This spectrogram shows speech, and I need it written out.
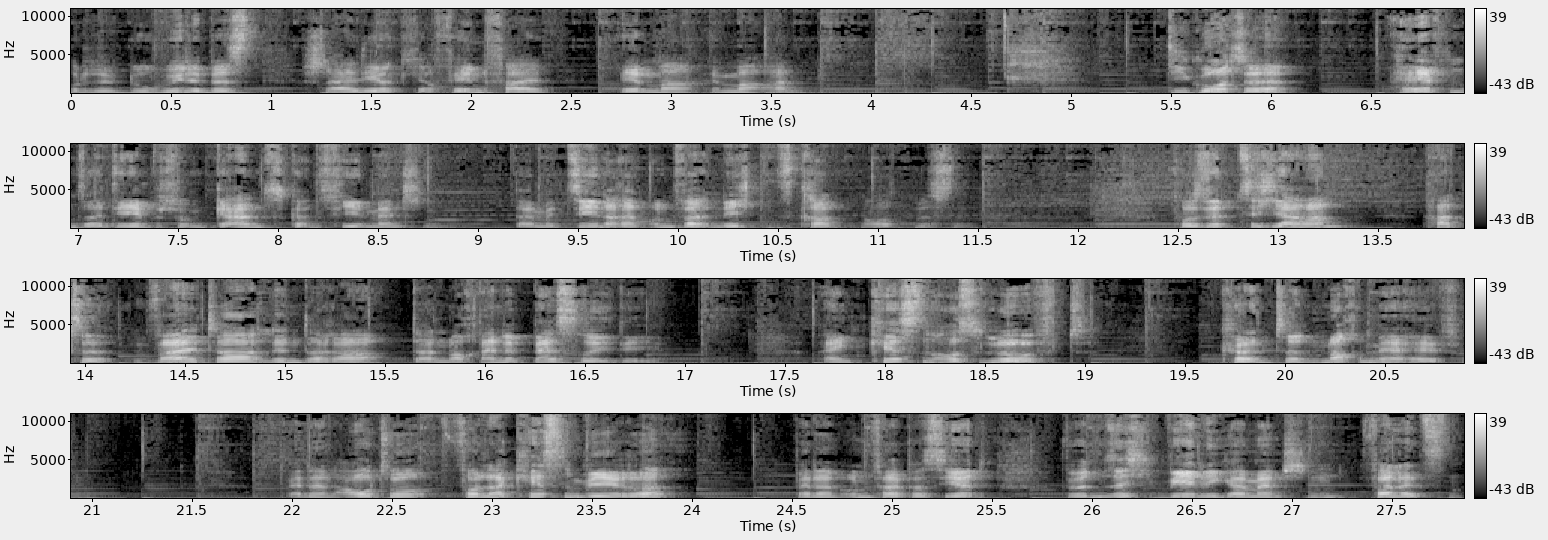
oder du müde bist, schnall dir auf jeden Fall immer, immer an. Die Gurte helfen seitdem schon ganz, ganz vielen Menschen, damit sie nach einem Unfall nicht ins Krankenhaus müssen. Vor 70 Jahren hatte Walter Linderer dann noch eine bessere Idee. Ein Kissen aus Luft könnte noch mehr helfen. Wenn ein Auto voller Kissen wäre, wenn ein Unfall passiert, würden sich weniger Menschen verletzen.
